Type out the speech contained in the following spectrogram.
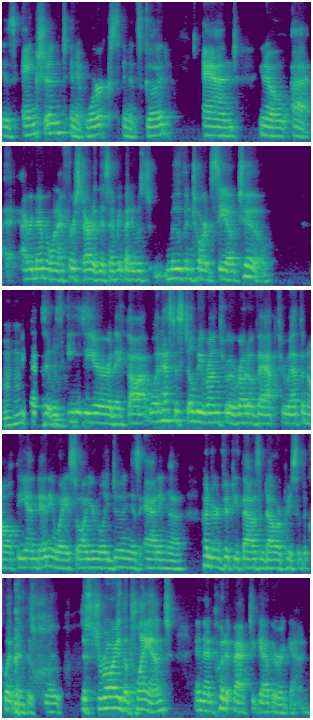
is ancient and it works and it's good. And you know, uh, I remember when I first started this, everybody was moving towards CO2 mm-hmm. because it was mm-hmm. easier. And they thought, well, it has to still be run through a rotovap through ethanol at the end anyway. So all you're really doing is adding a $150,000 piece of equipment going to destroy the plant and then put it back together again.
